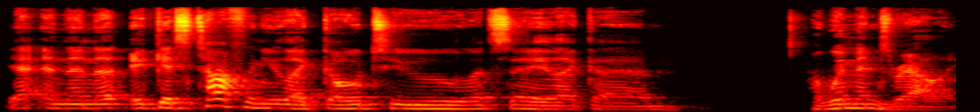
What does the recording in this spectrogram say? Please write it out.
yeah. And then it gets tough when you like go to, let's say, like a, a women's rally,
